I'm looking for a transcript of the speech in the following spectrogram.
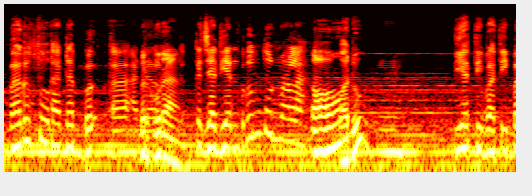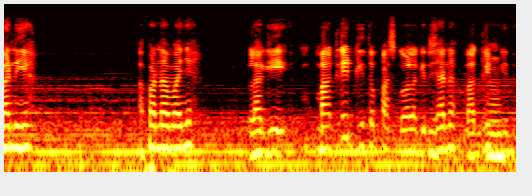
baru tuh ada be- eh, ada Berkurang. ke- kejadian beruntun malah Oh, Waduh. dia tiba-tiba nih ya apa namanya lagi maghrib gitu pas gue lagi di sana maghrib Hmm. gitu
